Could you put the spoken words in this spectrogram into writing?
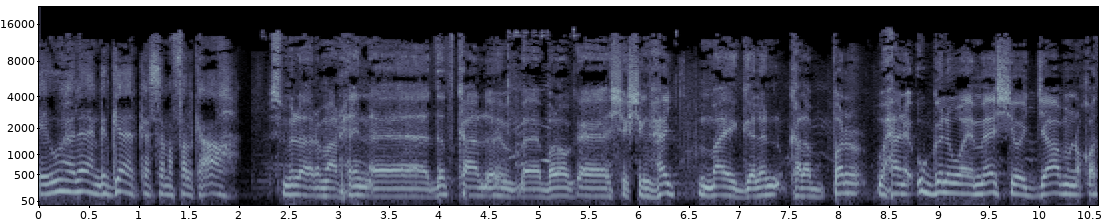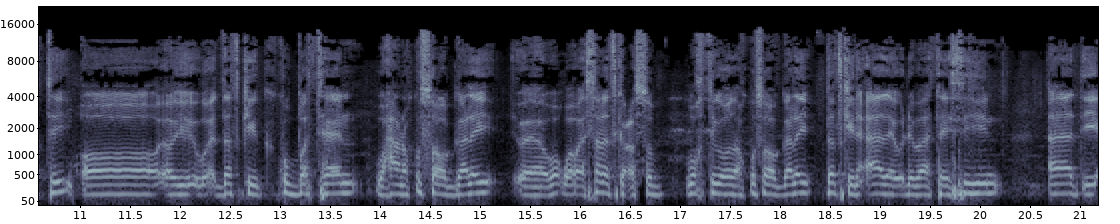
ay u helaan gargaarka samafalka ah bismillahi raxmaan raxiim dadkan blog shigshinghaj may gelan kala bar. Waxaana u gelin waaya meeshii jaam noqotay oo dadkii ku bateen. Waxaana ku soo galay sanadka cusub. Wakhtigooda ku soo galay dadkiina aaday u dhibaataysihiin aad iyo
